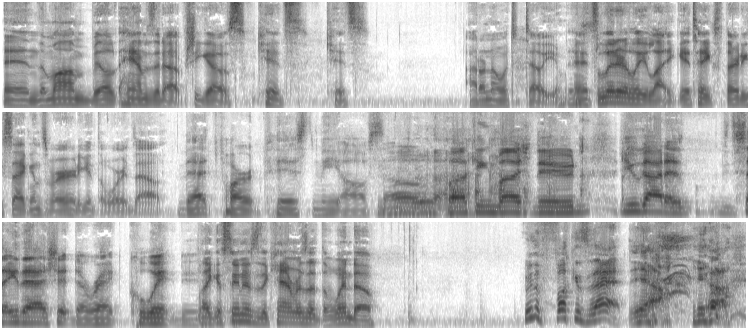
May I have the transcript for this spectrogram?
And the mom build hams it up. She goes, Kids, kids, I don't know what to tell you. and it's literally like it takes 30 seconds for her to get the words out. That part pissed me off so fucking much, dude. You got to say that shit direct quick, dude. Like as soon as the camera's at the window, who the fuck is that? Yeah. Yeah.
